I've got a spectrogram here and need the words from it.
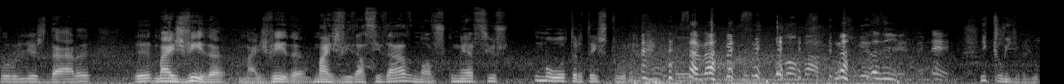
por lhes dar eh, mais vida, mais vida. Mais vida à cidade, novos comércios, uma outra textura. Equilíbrio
